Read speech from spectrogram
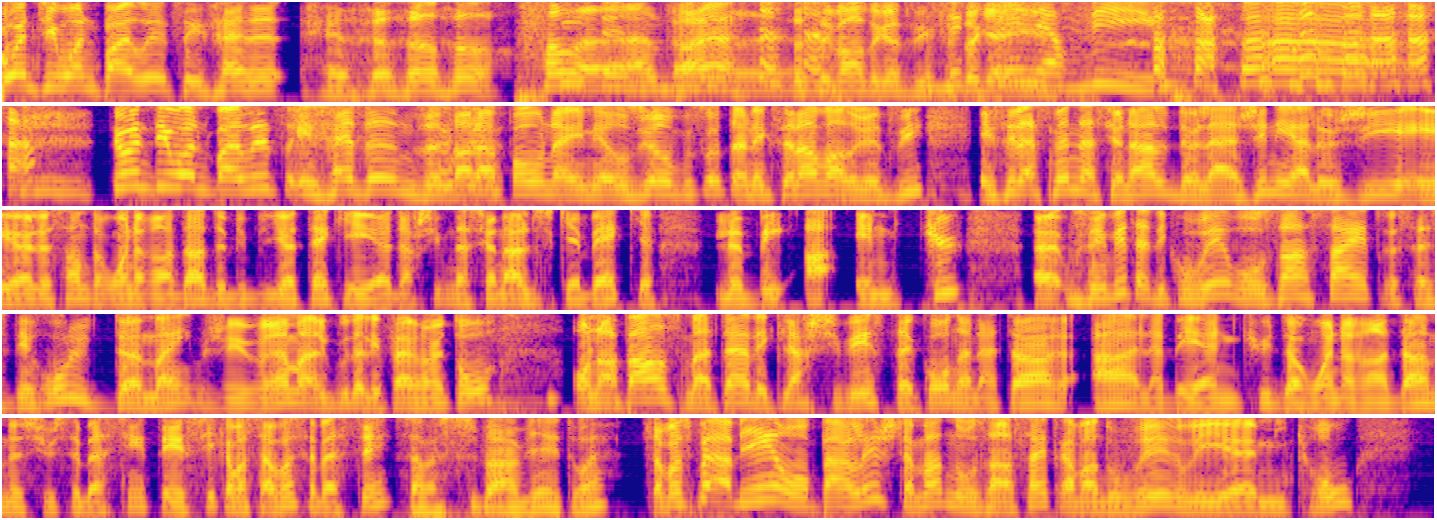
21 Pilots et... Ouais, ça, c'est vendredi. C'est ça qui arrive. énervé. 21 Pilots et Heavens dans la faune à Énergie. On vous souhaite un excellent vendredi. Et c'est la semaine nationale de la généalogie et euh, le Centre de Rwanda de Bibliothèque et euh, d'Archives nationales du Québec, le BANQ, euh, vous invite à découvrir vos ancêtres. Ça se déroule demain. J'ai vraiment le goût d'aller faire un tour. On en parle ce matin avec l'archiviste coordonnateur à la BANQ de Rwanda, M. Sébastien Tessier. Comment ça va, Sébastien? Ça va super bien, et toi? Ça va super bien. On parlait justement de nos ancêtres avant d'ouvrir les euh, micros.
